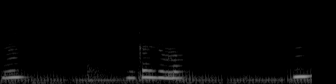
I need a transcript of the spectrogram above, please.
嗯，你干什么？嗯，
